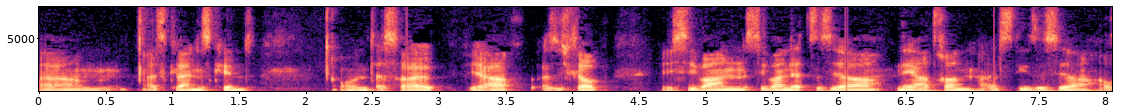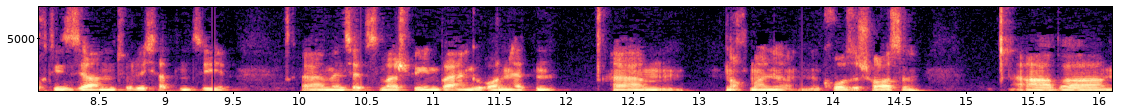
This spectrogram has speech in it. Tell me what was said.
ähm, als kleines Kind. Und deshalb, ja, also ich glaube, ich, sie, waren, sie waren letztes Jahr näher dran als dieses Jahr. Auch dieses Jahr natürlich hatten sie, äh, wenn sie jetzt zum Beispiel gegen Bayern gewonnen hätten, ähm, nochmal eine, eine große Chance. Aber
